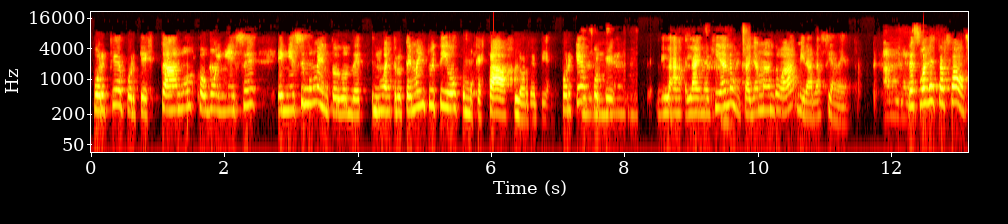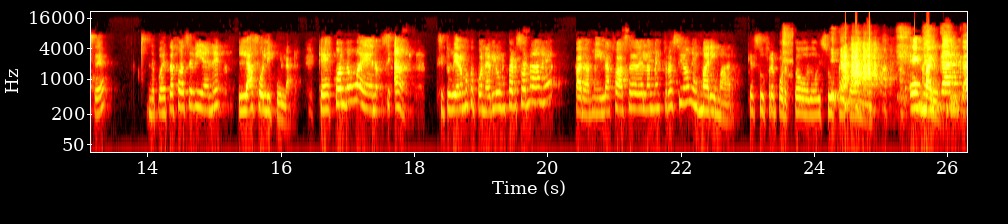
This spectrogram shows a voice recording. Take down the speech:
¿Por qué? Porque estamos como en ese, en ese momento donde nuestro tema intuitivo como que está a flor de piel. ¿Por qué? Porque la, la energía nos está llamando a mirar hacia adentro. Ah, después de esta fase, después de esta fase viene la folicular, que es cuando, bueno, si, ah, si tuviéramos que ponerle un personaje, para mí la fase de la menstruación es Marimar, que sufre por todo y sufre por Es Me encanta.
